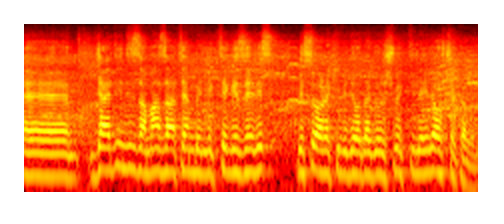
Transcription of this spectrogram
Ee, geldiğiniz zaman zaten birlikte gezeriz. Bir sonraki videoda görüşmek dileğiyle, hoşçakalın.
